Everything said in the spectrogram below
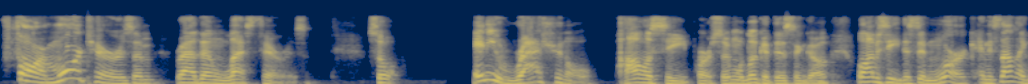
far more terrorism rather than less terrorism. So any rational policy person would look at this and go, well, obviously this didn't work. And it's not like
